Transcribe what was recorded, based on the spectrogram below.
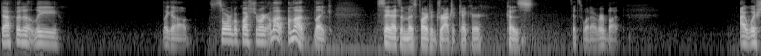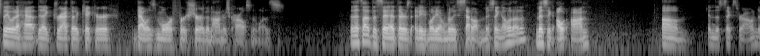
definitely like a sort of a question mark. I'm not. I'm not like saying that's a misfire to draft a kicker because it's whatever. But I wish they would have had like drafted a kicker that was more for sure than Anders Carlson was. And that's not to say that there's anybody I'm really sad about missing out on, missing out on. Um, in the sixth round,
